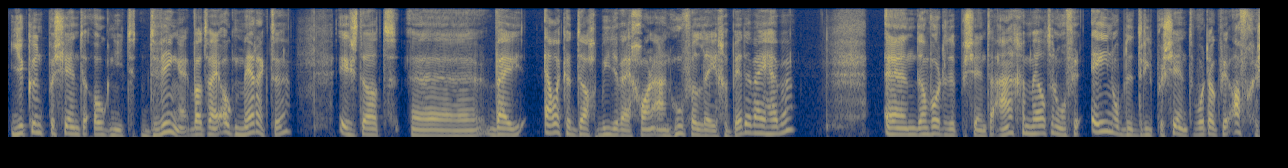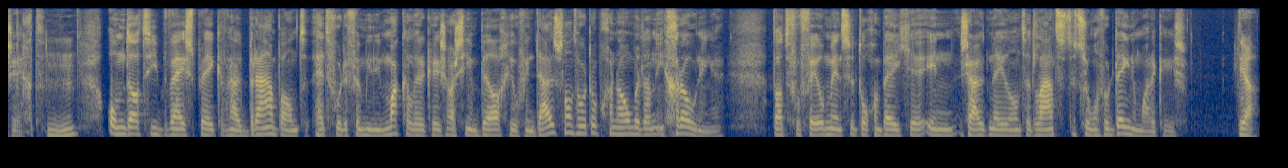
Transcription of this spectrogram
je kunt patiënten ook niet dwingen. Wat wij ook merkten, is dat uh, wij elke dag bieden wij gewoon aan hoeveel lege bedden wij hebben. En dan worden de patiënten aangemeld. En ongeveer 1 op de 3 patiënten wordt ook weer afgezegd. Mm -hmm. Omdat hij bij wijze van spreken vanuit Brabant het voor de familie makkelijker is als hij in België of in Duitsland wordt opgenomen dan in Groningen. Wat voor veel mensen toch een beetje in Zuid-Nederland het laatste station voor Denemarken is. Ja.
